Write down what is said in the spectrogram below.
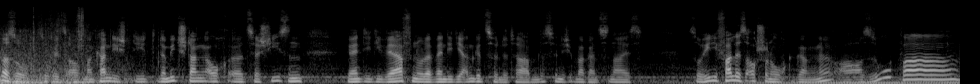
Oder so, so geht's auch. Man kann die, die Dynamitstangen auch äh, zerschießen, während die die werfen oder wenn die die angezündet haben. Das finde ich immer ganz nice. So, hier die Falle ist auch schon hochgegangen, ne? Oh, super.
